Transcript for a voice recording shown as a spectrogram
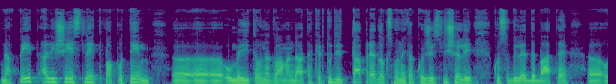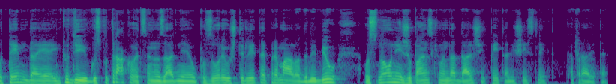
na pet ali šest let, pa potem uh, uh, omejitev na dva mandata, ker tudi ta predlog smo nekako že slišali, ko so bile debate uh, o tem, da je in tudi gospod Rakovec na zadnje upozoril, štiri leta je premalo, da bi bil osnovni županski mandat daljši, pet ali šest let. Kaj pravite?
